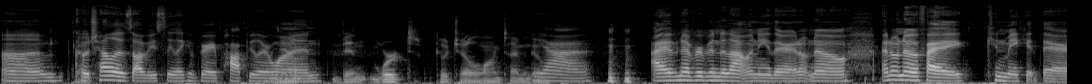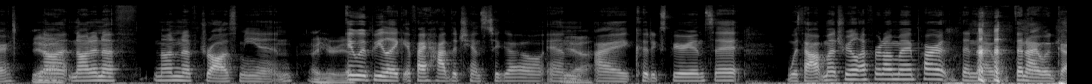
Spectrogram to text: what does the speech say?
Um, Coachella is obviously like a very popular one. Been worked Coachella a long time ago. Yeah, I have never been to that one either. I don't know. I don't know if I can make it there. Yeah. Not not enough. Not enough draws me in. I hear you. It would be like if I had the chance to go and Yeah. I could experience it without much real effort on my part, then I then I would go.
